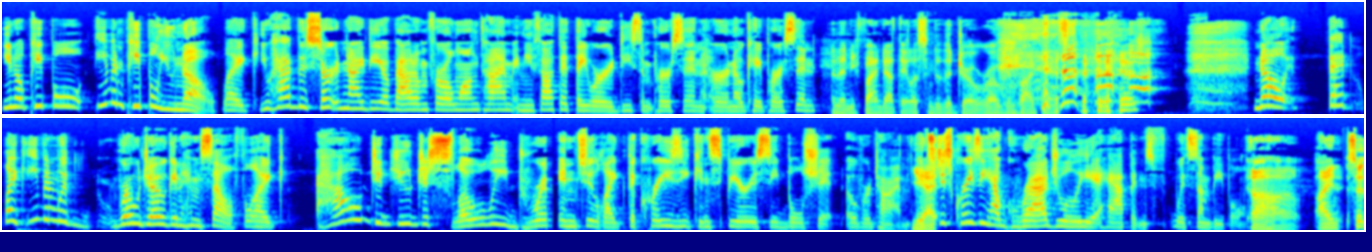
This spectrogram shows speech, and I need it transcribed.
you know, people, even people you know, like you had this certain idea about them for a long time and you thought that they were a decent person or an okay person. and then you find out they listen to the Joe Rogan podcast. no, that, like, even with Rojogan himself, like, how did you just slowly drip into like the crazy conspiracy bullshit over time? Yeah. It's just crazy how gradually it happens with some people. Uh, I so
